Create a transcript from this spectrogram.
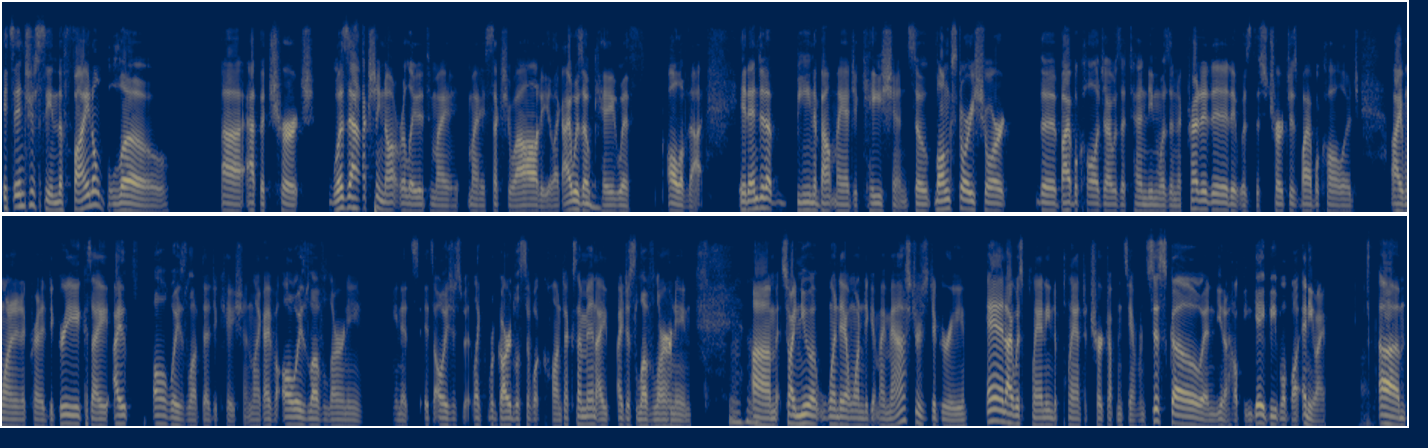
it's interesting. The final blow uh, at the church was actually not related to my my sexuality. Like i was hmm. okay with all of that. It ended up being about my education. So long story short the Bible college I was attending wasn't accredited. It was this church's Bible college. I wanted an accredited degree because I I always loved education. Like I've always loved learning. And it's it's always just like regardless of what context I'm in, I I just love learning. Mm-hmm. Um, so I knew one day I wanted to get my master's degree, and I was planning to plant a church up in San Francisco and you know helping gay people. But anyway, um,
